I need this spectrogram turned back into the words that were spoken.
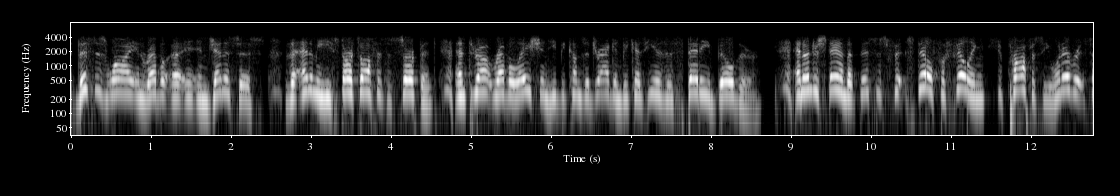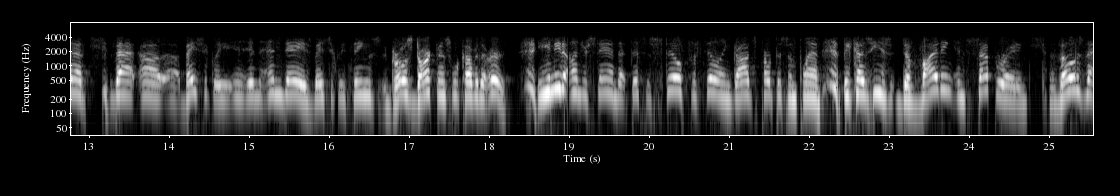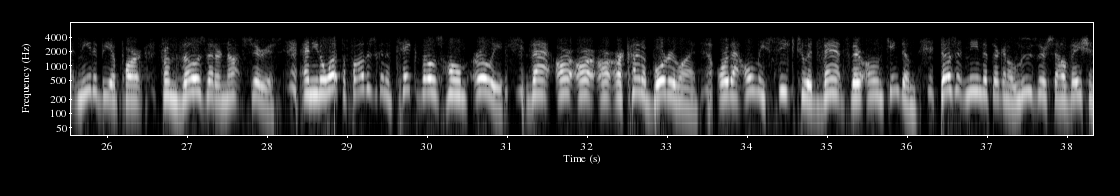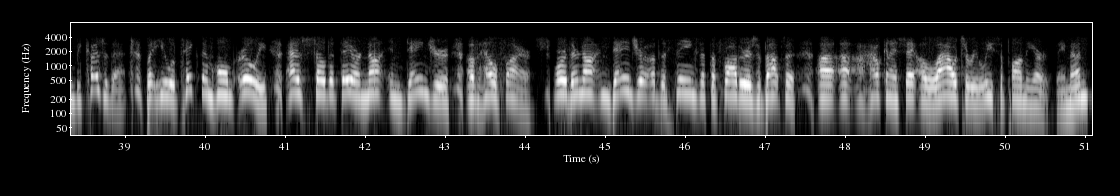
This is why in, Revel- uh, in Genesis, the enemy, he starts off as a serpent, and throughout Revelation, he becomes a dragon because he is a steady builder and understand that this is f- still fulfilling prophecy. Whenever it said that uh, uh, basically in, in, the end days, basically things, gross darkness will cover the earth. You need to understand that this is still fulfilling God's purpose and plan because He's dividing and separating those that need to be apart from those that are not serious. And you know what? The Father's going to take those home early that are, are, are, are kind of borderline or that only seek to advance their own kingdom. Doesn't mean that they're going to lose their salvation because of that, but He will take them home early as so that they are not in danger of hellfire or they're not in danger of the things that the Father is about to, uh, uh, how can I say, allow to release upon the earth. Amen?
